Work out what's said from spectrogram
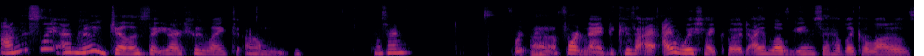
honestly, I'm really jealous that you actually liked um, what's her name? Fortnite. Uh, Fortnite because I I wish I could. I love games that have like a lot of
